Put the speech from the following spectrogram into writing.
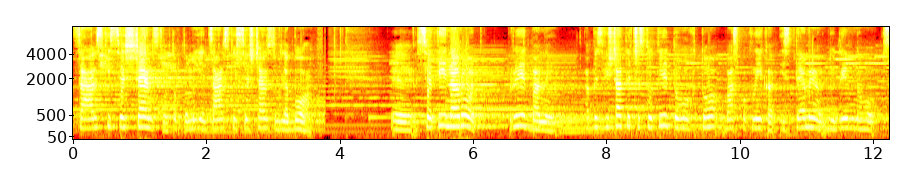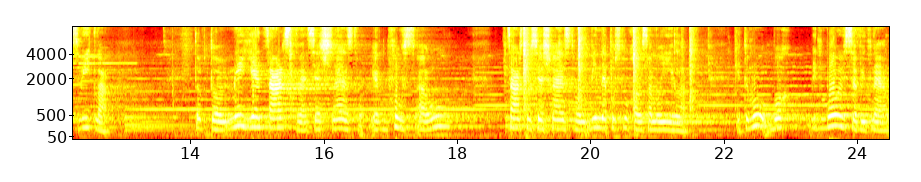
царське священство, тобто ми є царське священство для Бога. Е, Святий народ, придбаний аби звіщати чесноти того, хто вас покликав із темряви до дивного світла. Тобто ми є царство, священство, як був Саул, царство священством, він не послухав Самоїла. І тому Бог відмовився від нього.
